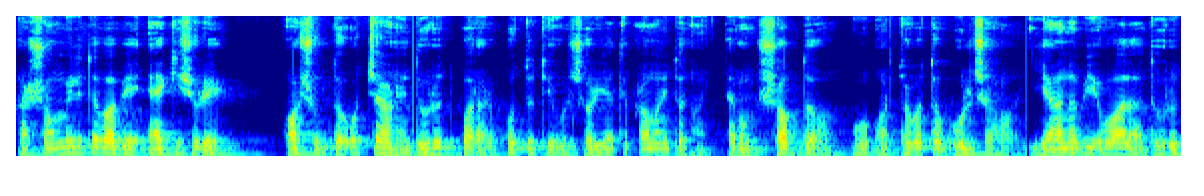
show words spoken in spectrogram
আর সম্মিলিতভাবে একই সুরে অশুদ্ধ উচ্চারণে দুরুদ পড়ার পদ্ধতিও শরিয়াতে প্রমাণিত নয় এবং শব্দ ও অর্থগত ভুলসহ ইয়ানবী ওয়ালা দুরুদ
